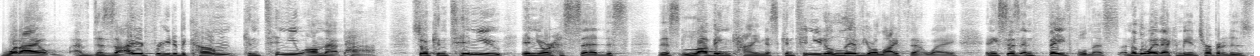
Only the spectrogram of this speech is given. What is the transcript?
what I have desired for you to become, continue on that path. So continue in your hesed, this, this loving kindness. Continue to live your life that way. And he says, and faithfulness. Another way that can be interpreted is,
